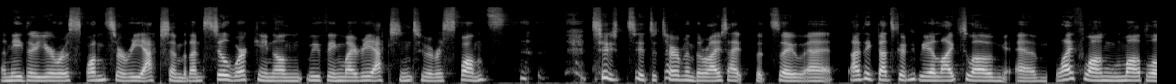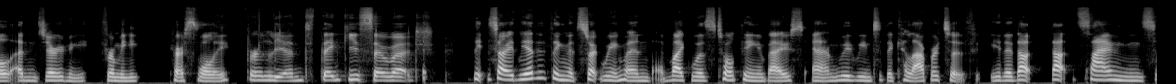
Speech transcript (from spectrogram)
and either your response or reaction. But I'm still working on moving my reaction to a response. to, to determine the right output. So uh, I think that's going to be a lifelong, um, lifelong model and journey for me personally. Brilliant. Thank you so much. The, sorry, the other thing that struck me when Mike was talking about um, moving to the collaborative, you know, that that sounds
